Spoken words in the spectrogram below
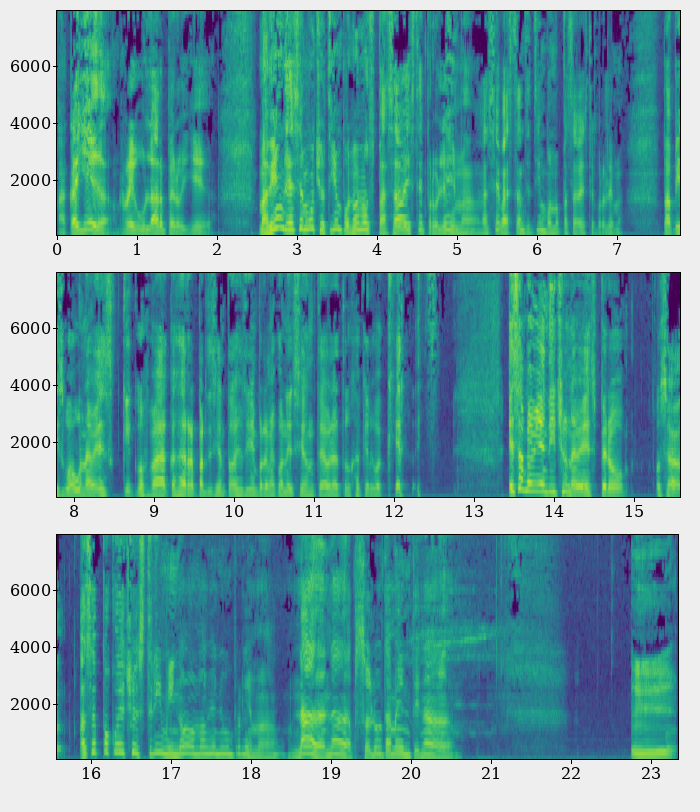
acá llega, regular, pero llega. Más bien de hace mucho tiempo no nos pasaba este problema. Hace bastante tiempo no pasaba este problema. Papis, wow, una vez que va casa de repartición, todos tienen problema de conexión, te habla tu hacker guaquero. Eso me habían dicho una vez, pero o sea, hace poco he hecho streaming, no, no había ningún problema. Nada, nada, absolutamente nada. Eh,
